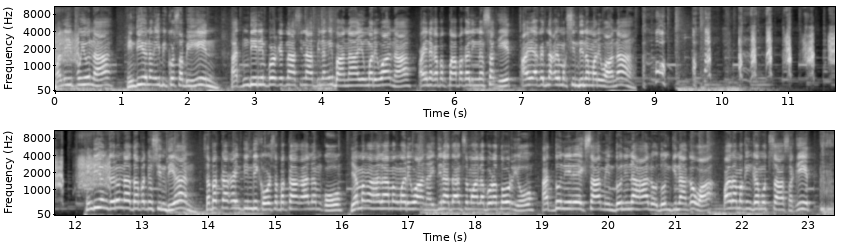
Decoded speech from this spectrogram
Mali po yun ha, hindi yun ang ibig ko sabihin. At hindi rin porket na sinabi ng iba na yung marijuana ay nakapagpapagaling ng sakit, ay agad na kayo magsindi ng marijuana. Hindi yun ganun na dapat yung sindihan. Sa pagkakaintindi ko sa pagkakaalam ko, yung mga halamang marijuana ay dinadaan sa mga laboratorio at doon ine-examine, doon hinahalo, doon ginagawa para maging gamot sa sakit.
